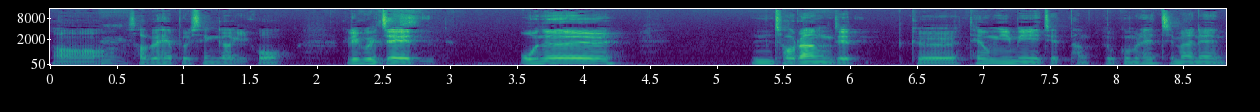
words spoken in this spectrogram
어, 네. 섭외해 볼 생각이고 그리고 이제 오늘 저랑 이제 그 태용님이 이제 방, 녹음을 했지만은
